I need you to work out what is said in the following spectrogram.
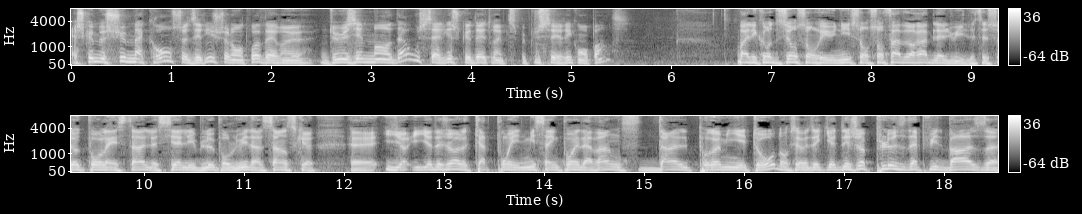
Est-ce que M. Macron se dirige, selon toi, vers un deuxième mandat ou ça risque d'être un petit peu plus serré qu'on pense? Ben, les conditions sont réunies, sont, sont favorables à lui. C'est sûr que pour l'instant, le ciel est bleu pour lui, dans le sens que euh, il, y a, il y a déjà le 4 points et demi, 5 points d'avance dans le premier tour. Donc, ça veut dire qu'il y a déjà plus d'appui de base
